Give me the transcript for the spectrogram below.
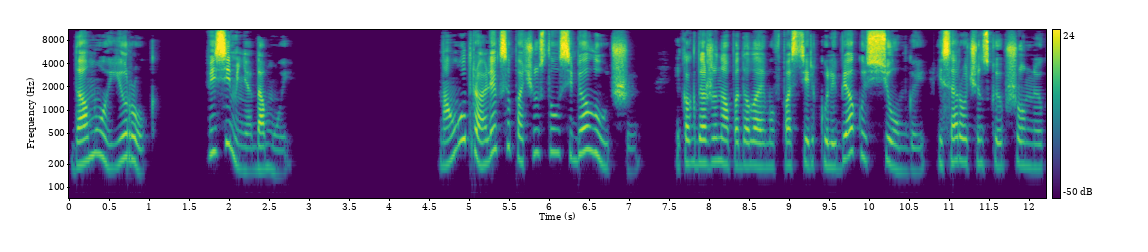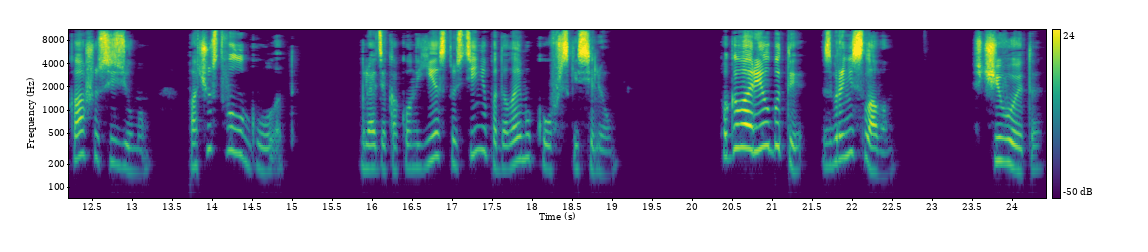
«Домой, Юрок! Вези меня домой!» На утро Алекса почувствовал себя лучше, и когда жена подала ему в постель кулебяку с семгой и сорочинскую пшенную кашу с изюмом, почувствовал голод. Глядя, как он ест, Устинья подала ему ковш с киселем. «Поговорил бы ты с Брониславом». «С чего это?»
